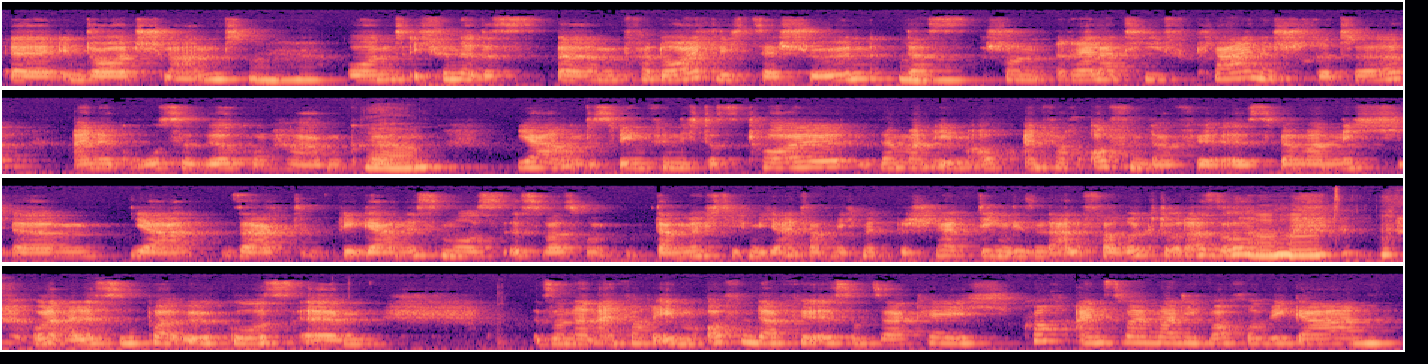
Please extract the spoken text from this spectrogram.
äh, in Deutschland. Mhm. Und ich finde, das ähm, verdeutlicht sehr schön, mhm. dass schon relativ kleine Schritte eine große Wirkung haben können. Ja. Ja, und deswegen finde ich das toll, wenn man eben auch einfach offen dafür ist, wenn man nicht ähm, ja, sagt, Veganismus ist was, da möchte ich mich einfach nicht mit beschäftigen, die sind alle verrückt oder so mhm. oder alles super Ökos, ähm, sondern einfach eben offen dafür ist und sagt, hey, ich koche ein, zweimal die Woche vegan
